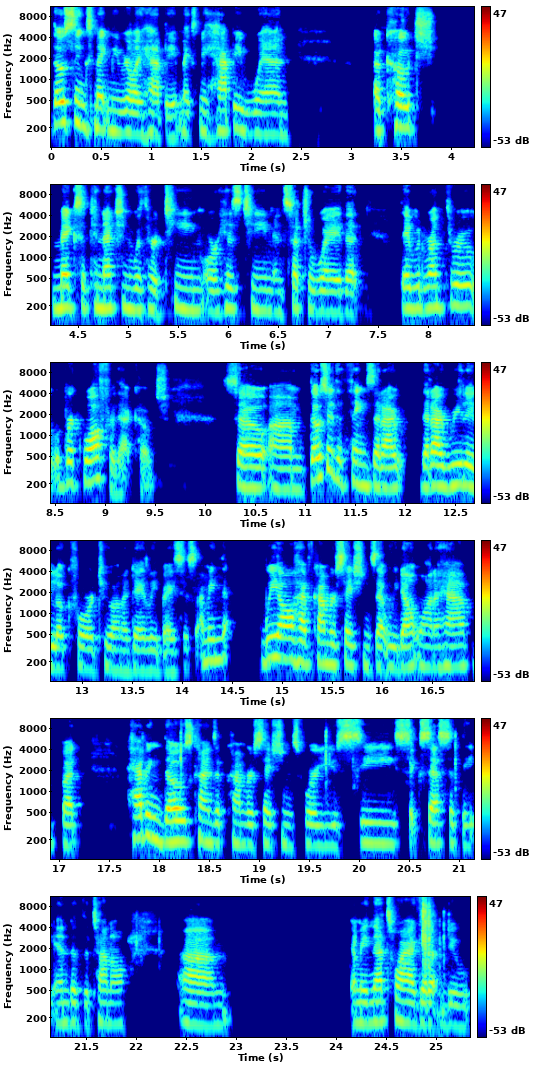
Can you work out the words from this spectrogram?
those things make me really happy. It makes me happy when a coach makes a connection with her team or his team in such a way that they would run through a brick wall for that coach. So um, those are the things that i that i really look forward to on a daily basis. I mean we all have conversations that we don't want to have, but having those kinds of conversations where you see success at the end of the tunnel, um, I mean, that's why I get up and do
